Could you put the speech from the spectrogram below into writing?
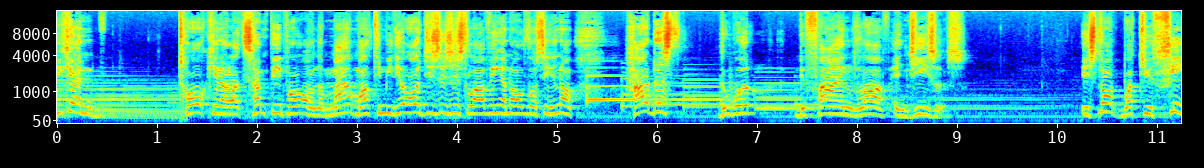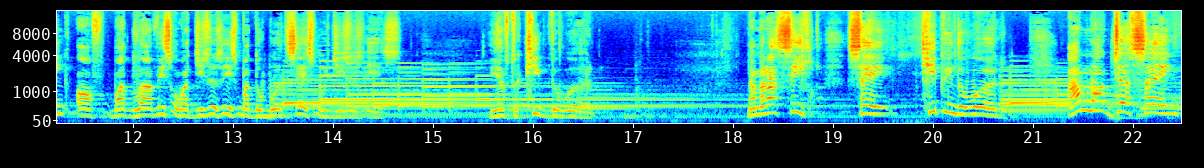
you can talk, you know, like some people on the multimedia. Oh, Jesus is loving and all those things. You know, how does the word define love in Jesus. It's not what you think of what love is or what Jesus is, but the word says who Jesus is. You have to keep the word. Now, when I see, say keeping the word, I'm not just saying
